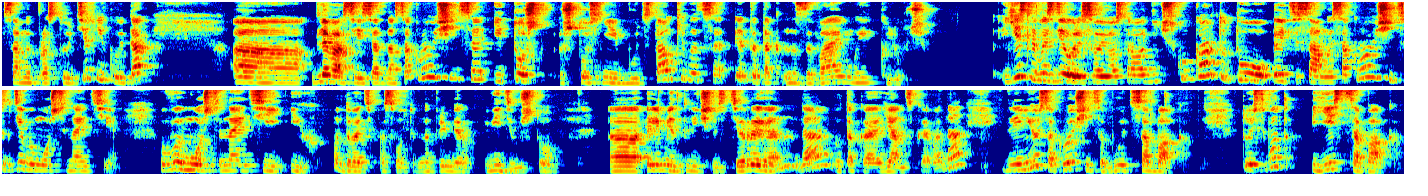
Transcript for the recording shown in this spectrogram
самую простую технику. Итак, а, для вас есть одна сокровищница и то что с ней будет сталкиваться это так называемый ключ. Если вы сделали свою астрологическую карту то эти самые сокровищницы где вы можете найти? Вы можете найти их вот давайте посмотрим например видим что э, элемент личности рен да вот такая янская вода для нее сокровищница будет собака. То есть вот есть собака.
